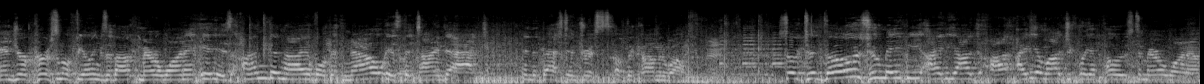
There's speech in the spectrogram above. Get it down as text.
and your personal feelings about marijuana, it is undeniable that now is the time to act in the best interests of the Commonwealth. So, to those who may be ideolog- uh, ideologically opposed to marijuana,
